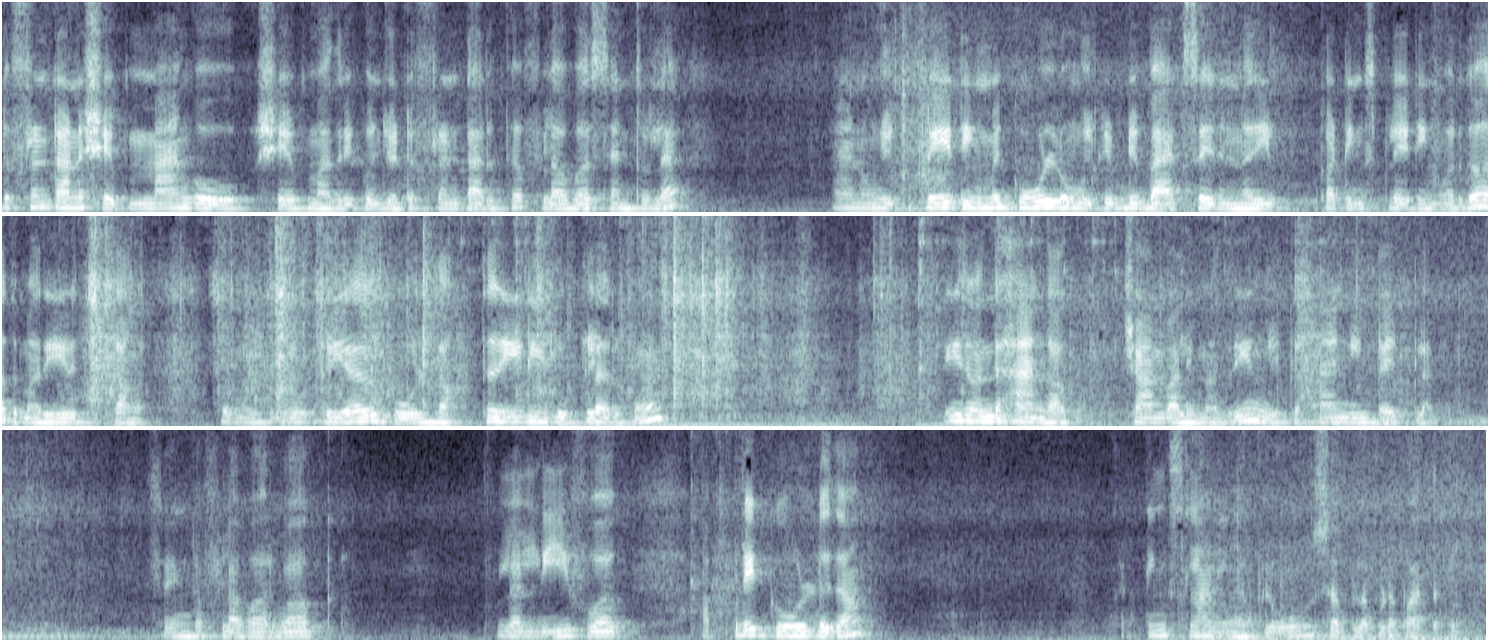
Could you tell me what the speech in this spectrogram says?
டிஃப்ரெண்ட்டான ஷேப் மேங்கோ ஷேப் மாதிரி கொஞ்சம் டிஃப்ரெண்ட்டாக இருக்குது ஃப்ளவர் சென்டரில் அண்ட் உங்களுக்கு பிளேட்டிங்குமே கோல்டு உங்களுக்கு எப்படி பேக் சைடு நிறைய கட்டிங்ஸ் பிளேட்டிங் வருதோ அது மாதிரியே வச்சுருக்காங்க. ஸோ உங்களுக்கு ரியல் கோல்டு தான். த்ரீ டி லுக்கில் இருக்கும். இது வந்து ஹேங் ஆகும். சாம்பாலி மாதிரி உங்களுக்கு ஹேங்கிங் டைப்பில் ஸோ இங்கே ஃப்ளவர் ஒர்க் ஃபுல்லாக லீஃப் ஒர்க் அப்படியே கோல்டு தான். கட்டிங்ஸ்லாம் நீங்கள் க்ளோஸ் அப்பில் கூட பார்த்துக்கலாம்.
